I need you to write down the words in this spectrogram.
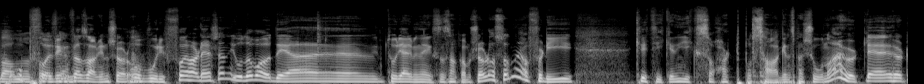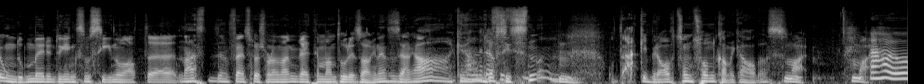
ba om Oppfordring fra Sagen sjøl. Ja. Og hvorfor har det skjedd? Jo, det var jo det Tor Gjermund Eriksen snakka om sjøl også, fordi kritikken gikk så hardt på Sagens person. Og jeg har hørt, jeg har hørt ungdom rundt omkring som sier noe at eh, Nei, for en spørsmål om vet om han Tore Sagen er, så sier han ja, er ikke han rasisten? Mm. Og det er ikke bra. Sånn, sånn kan vi ikke ha det. Altså. Nei. Nei. Jeg har jo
